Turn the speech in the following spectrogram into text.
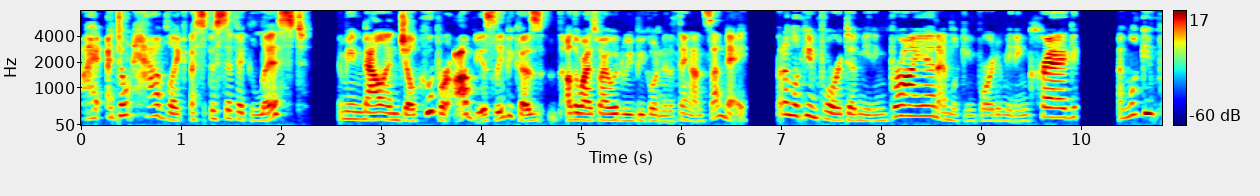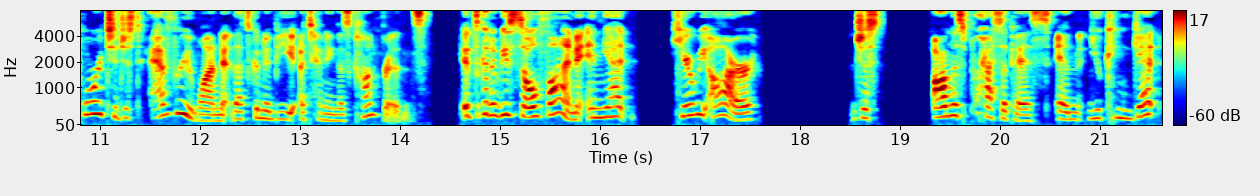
I, I don't have like a specific list. I mean, Mal and Jill Cooper, obviously, because otherwise, why would we be going to the thing on Sunday? But I'm looking forward to meeting Brian. I'm looking forward to meeting Craig. I'm looking forward to just everyone that's going to be attending this conference. It's going to be so fun. And yet, here we are, just on this precipice, and you can get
